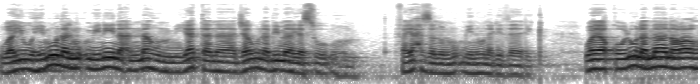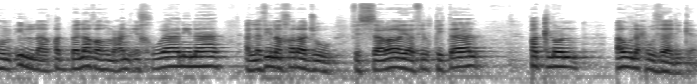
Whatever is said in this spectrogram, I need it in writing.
ويوهمون المؤمنين أنهم يتناجون بما يسوءهم فيحزن المؤمنون لذلك ويقولون ما نراهم إلا قد بلغهم عن إخواننا الذين خرجوا في السرايا في القتال قتل أو نحو ذلك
